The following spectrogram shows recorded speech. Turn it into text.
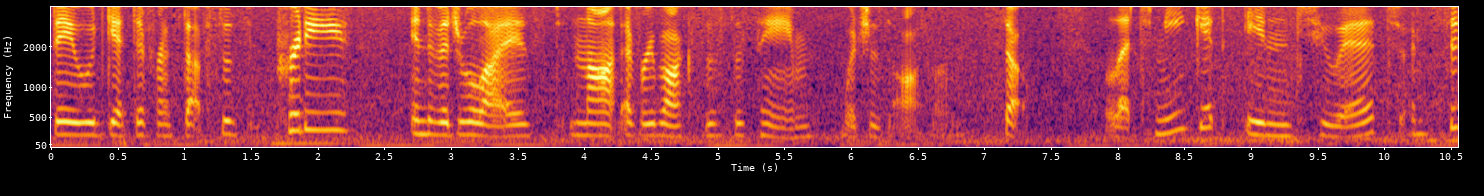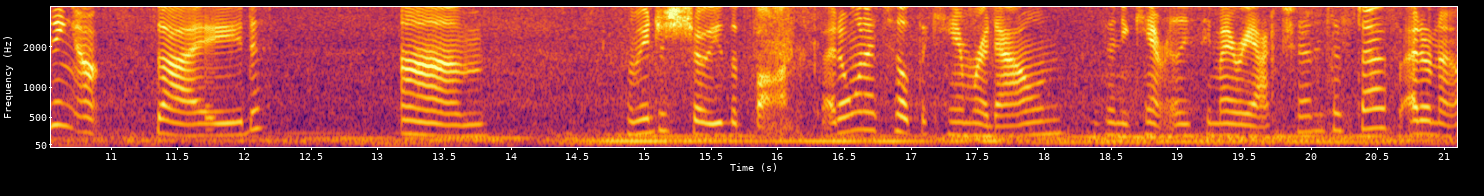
They would get different stuff. So, it's pretty individualized. Not every box is the same, which is awesome. So, let me get into it. I'm sitting outside. Um, let me just show you the box. I don't want to tilt the camera down because then you can't really see my reaction to stuff. I don't know.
